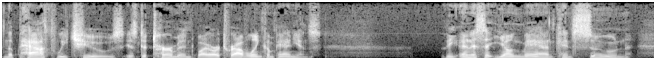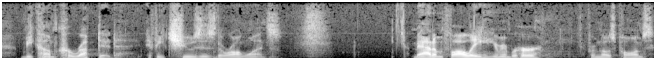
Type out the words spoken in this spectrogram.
And the path we choose is determined by our traveling companions. The innocent young man can soon become corrupted if he chooses the wrong ones. Madame Folly, you remember her from those poems?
